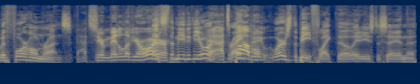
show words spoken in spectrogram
with four home runs. That's your middle of your order. That's the meat of the order. Yeah, that's a right? problem. I mean, where's the beef? Like the lady used to say in the,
